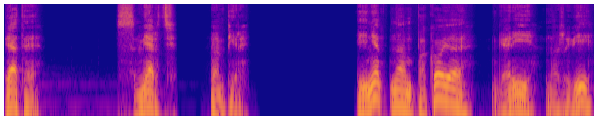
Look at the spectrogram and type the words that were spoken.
пятая. Смерть вампиры. И нет нам покоя, гори, но живи,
